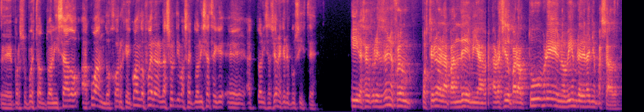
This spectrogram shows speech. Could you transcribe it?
eh, por supuesto, actualizado. ¿A cuándo, Jorge? ¿Cuándo fueron las últimas eh, actualizaciones que le pusiste? Y las actualizaciones fueron posterior a la pandemia, habrá sido para octubre, noviembre del año pasado.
